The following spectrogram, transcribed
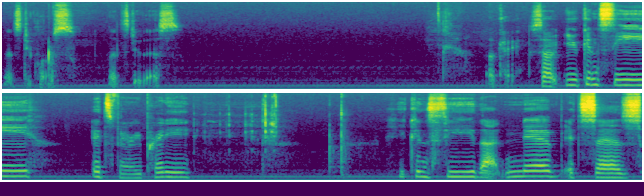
That's too close. Let's do this. Okay, so you can see it's very pretty. You can see that nib. It says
